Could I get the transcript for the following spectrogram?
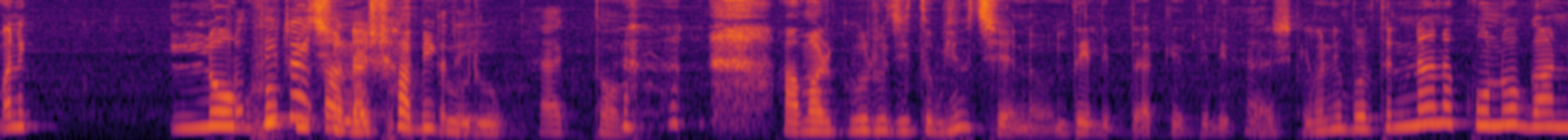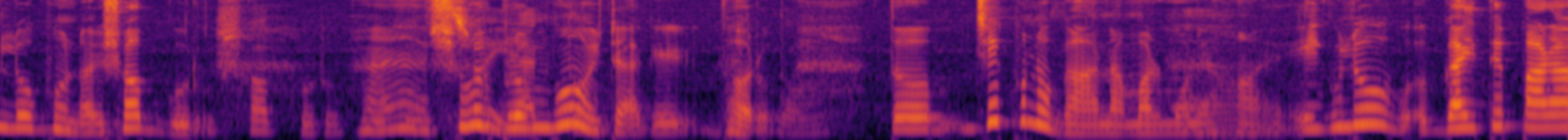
মানে লঘু কিছু না সবই গুরু। একদম। আমার গুরুজি তুমিও চেনো দিলীপ দাকে দিলীপ দাসকে। উনি বলতেন না না কোনো গান লঘু নয় সব গুরু। সব গুরু। হ্যাঁ সুর ব্রহ্ম ওইটা আগে ধরো। তো যে কোনো গান আমার মনে হ্যাঁ। হয়। এইগুলো গাইতে পারা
